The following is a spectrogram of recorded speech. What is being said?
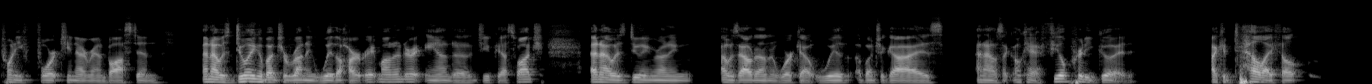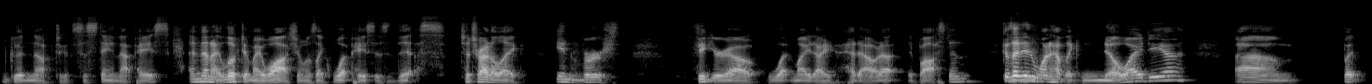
2014. I ran Boston, and I was doing a bunch of running with a heart rate monitor and a GPS watch, and I was doing running. I was out on a workout with a bunch of guys, and I was like, okay, I feel pretty good I could tell I felt good enough to sustain that pace. And then I looked at my watch and was like, what pace is this? To try to like inverse figure out what might I head out at at Boston. Because. I didn't mm-hmm. want to have like no idea. Um, but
